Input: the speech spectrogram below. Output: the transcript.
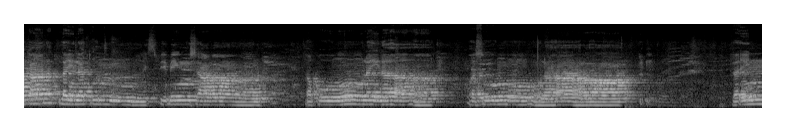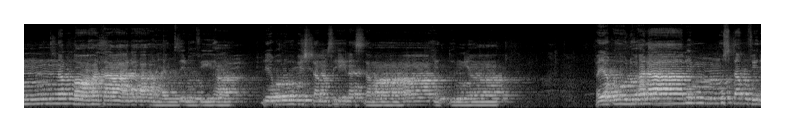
كانت ليلة النصف من شعبان. فقوموا ليلها وسوموا نهارا. فإن الله تعالى ينزل فيها لغروب الشمس إلى السماء الدنيا. فيقول ألا من مستغفر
